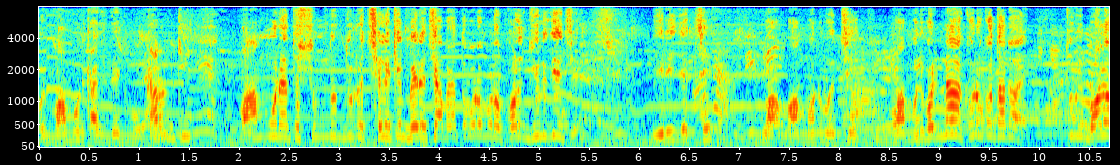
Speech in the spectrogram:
ওই ব্রাহ্মণ কাজ দেখব। কারণ কি? ব্রাহ্মণ এত সুন্দর দুটো ছেলেকে মেরেছে, আবার এত বড় বড় ফলের ঝুলি দিয়েছে। বেরিয়ে যাচ্ছে ব্রাহ্মণ বলছে ব্রাহ্মণ বল, না, কোনো কথা নয়। তুমি বলো,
